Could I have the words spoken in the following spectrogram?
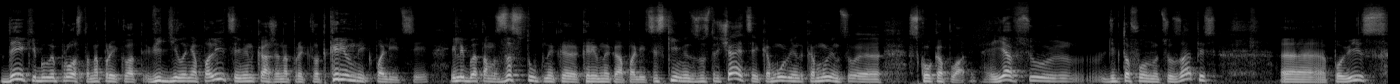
деякі були просто, наприклад, відділення поліції. Він каже, наприклад, керівник поліції, або там заступник е, керівника поліції, з ким він зустрічається і кому він кому він е, скільки платить. Я всю е, диктофонну цю запись повіз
